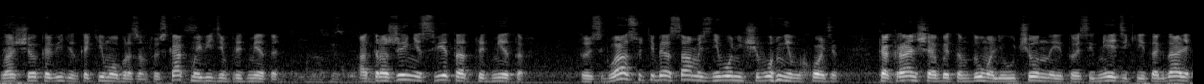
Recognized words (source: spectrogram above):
Глаз человека видит каким образом? То есть как мы видим предметы? Отражение света от предметов. То есть глаз у тебя сам, из него ничего не выходит. Как раньше об этом думали ученые, то есть медики и так далее,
